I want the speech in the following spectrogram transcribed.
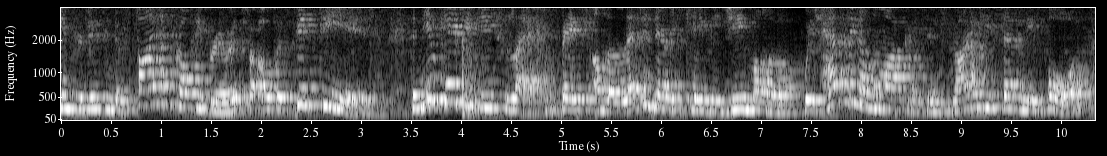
Been producing the finest coffee brewers for over 50 years. The new KBG Select, based on the legendary KBG model, which has been on the market since 1974,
